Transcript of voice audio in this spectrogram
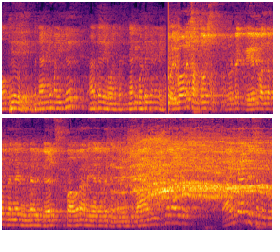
ഓക്കെ അപ്പൊ ഞാൻ മൈക്ക് ആർക്കാ കൈമാറുന്നത് ഞാൻ ഇങ്ങോട്ടേക്ക് തന്നെ കഴിക്കും ഒരുപാട് സന്തോഷം. ഇങ്ങോട്ട് കയറി വന്നപ്പോൾ തന്നെ നിങ്ങളുടെ ഒരു ഗേൾസ് പവറാണ് ഇവിടെ കണ്ടത്. എനിക്ക് ഭയങ്കരമായിട്ട് ഭയങ്കരമായിട്ട് ഇഷ്ടപ്പെട്ടു.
